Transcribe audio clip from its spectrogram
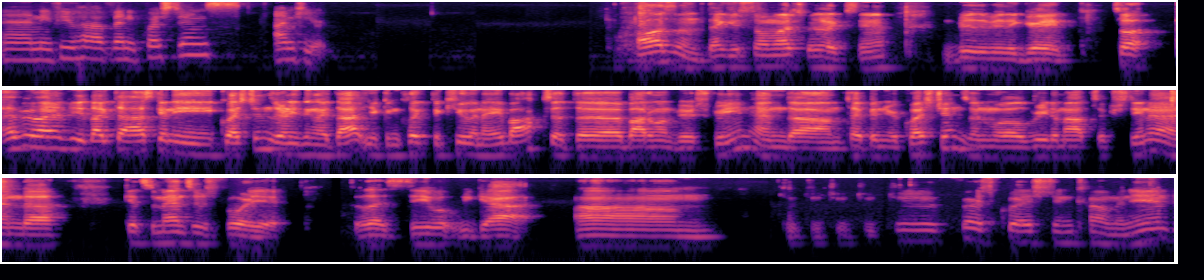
And if you have any questions, I'm here. Awesome. Thank you so much for that, Cristina. Really, really great. So everyone, if you'd like to ask any questions or anything like that, you can click the Q&A box at the bottom of your screen and um, type in your questions and we'll read them out to Cristina and uh, get some answers for you. So let's see what we got. Um, First question coming in.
